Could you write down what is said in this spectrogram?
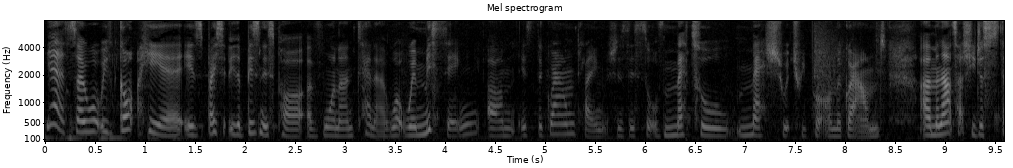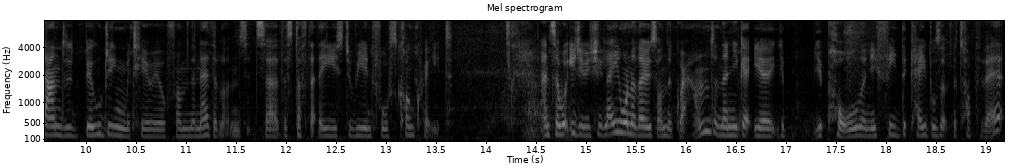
Yeah, so what we've got here is basically the business part of one antenna. What we're missing um, is the ground plane, which is this sort of metal mesh which we put on the ground. Um, and that's actually just standard building material from the Netherlands. It's uh, the stuff that they use to reinforce concrete. And so what you do is you lay one of those on the ground, and then you get your, your, your pole and you feed the cables at the top of it.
